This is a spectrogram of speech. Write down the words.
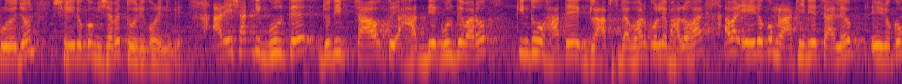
প্রয়োজন সেই রকম হিসাবে তৈরি করে নিবে। আর এই সারটি গুলতে যদি চাও হাত দিয়ে গুলতে পারো। কিন্তু হাতে গ্লাভস ব্যবহার করলে ভালো হয়। আবার এই রকম লাঠি দিয়ে চাইলেও এইরকম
